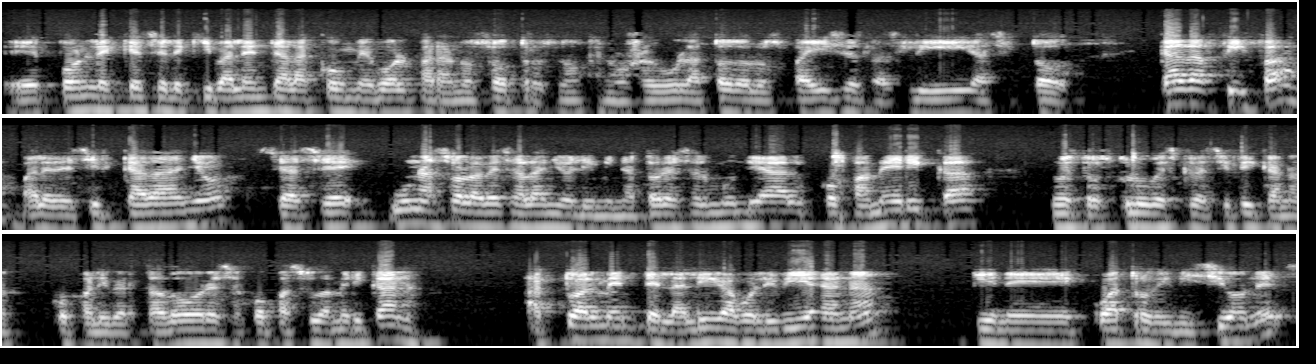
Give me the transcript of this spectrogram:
Eh, ponle que es el equivalente a la Comebol para nosotros, ¿no? que nos regula todos los países, las ligas y todo. Cada FIFA, vale decir cada año, se hace una sola vez al año eliminatorias al Mundial, Copa América, Nuestros clubes clasifican a Copa Libertadores, a Copa Sudamericana. Actualmente la Liga Boliviana tiene cuatro divisiones,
